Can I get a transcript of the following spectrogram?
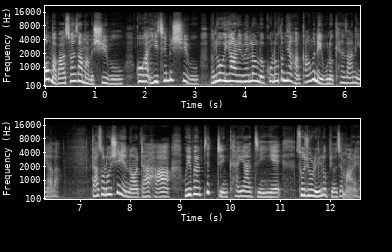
ကို့မှာဘာဆွမ်းစားမှမရှိဘူးကိုကအရေးချင်းမရှိဘူးဘလို့အရာတွေပဲလုပ်လို့ကိုလုံးသမျှဟာကောင်းမနေဘူးလို့ခံစားနေရလားဒါဆိုလို့ရှိရင်တော့ဒါဟာဝေဖန်ပြစ်တင်ခံရခြင်းရဲ့ဆိုးကျိုးတွေလို့ပြောချင်ပါတယ်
